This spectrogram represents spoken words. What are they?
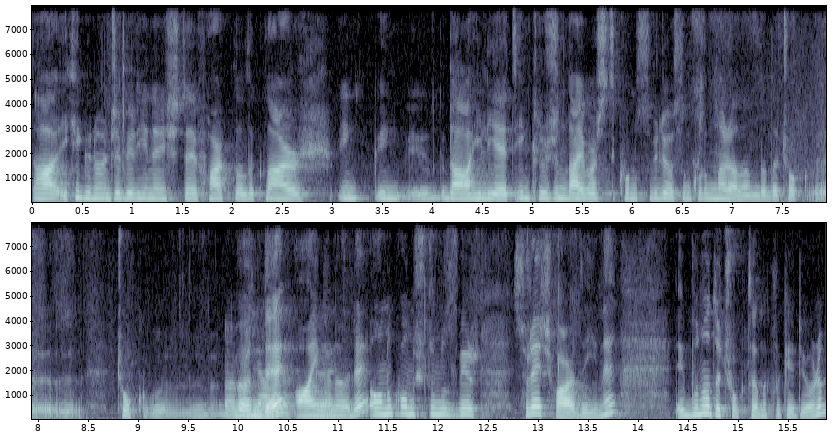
daha iki gün önce bir yine işte farklılıklar, in, in, dahiliyet, inclusion, diversity konusu biliyorsun kurumlar alanında da çok e, çok Ön önde. Planda. Aynen evet. öyle. Onu konuştuğumuz bir süreç vardı yine. Buna da çok tanıklık ediyorum.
